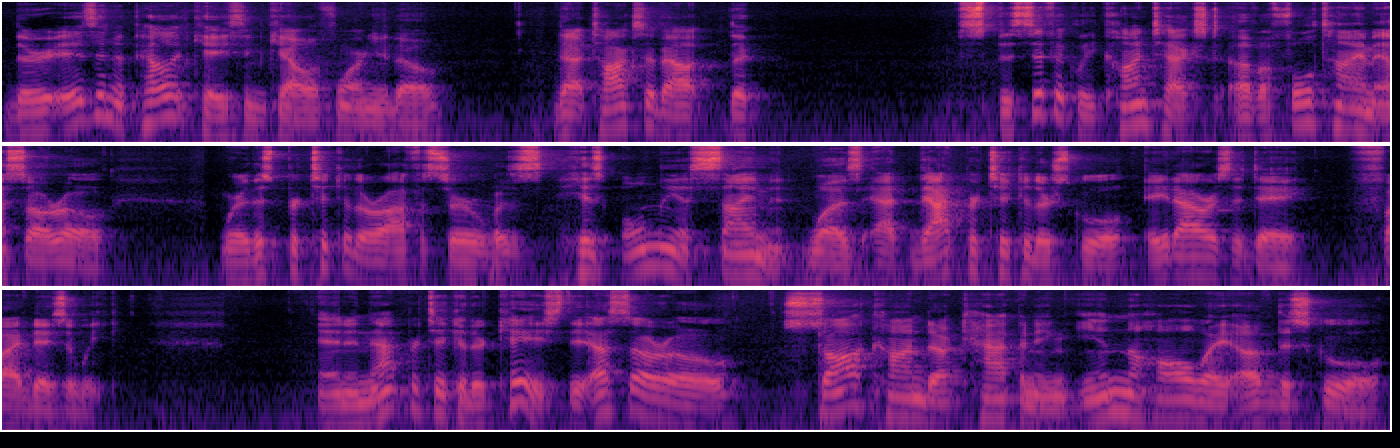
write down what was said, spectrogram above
There is an appellate case in California, though, that talks about the specifically context of a full time SRO, where this particular officer was his only assignment was at that particular school, eight hours a day, five days a week. And in that particular case, the SRO saw conduct happening in the hallway of the school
